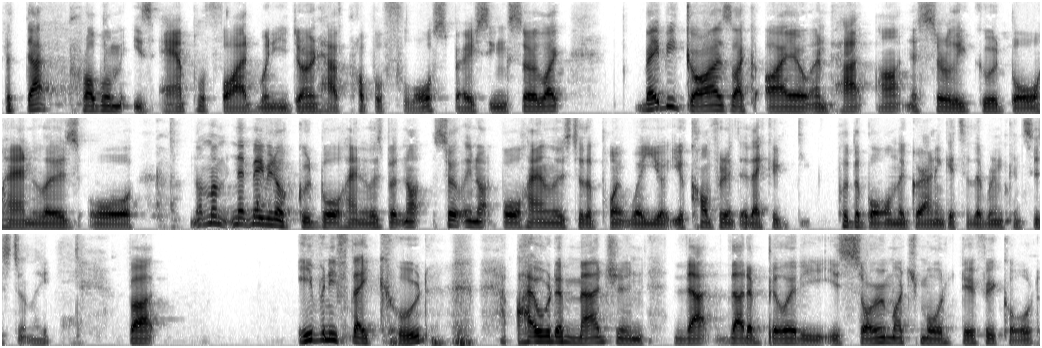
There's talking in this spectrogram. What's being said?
But that problem is amplified when you don't have proper floor spacing. So, like, maybe guys like Ayo and Pat aren't necessarily good ball handlers, or not, maybe not good ball handlers, but not certainly not ball handlers to the point where you're, you're confident that they could put the ball on the ground and get to the rim consistently. But even if they could, I would imagine that that ability is so much more difficult,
